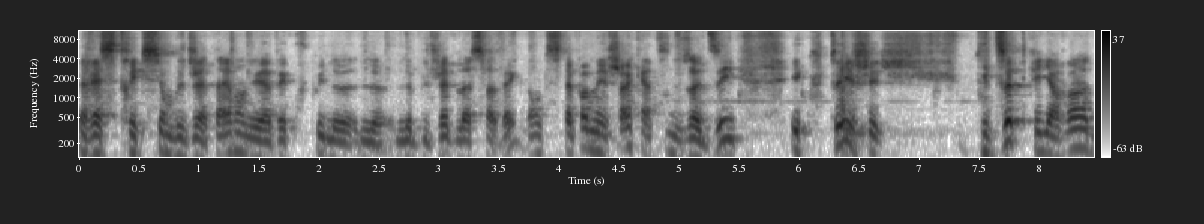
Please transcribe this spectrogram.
restrictions budgétaires. On lui avait coupé le, budget de la SODEC. Donc, c'était pas méchant quand il nous a dit écoutez, vous dites qu'il y aura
